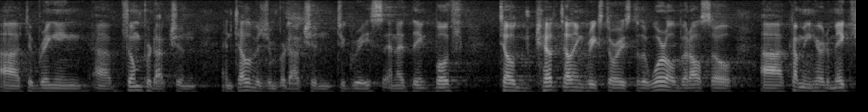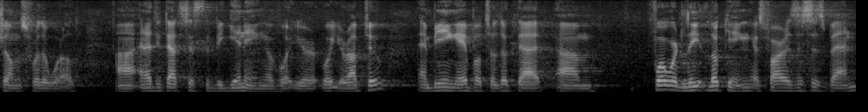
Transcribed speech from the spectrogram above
uh, to bringing uh, film production and television production to Greece. And I think both tell, telling Greek stories to the world, but also uh, coming here to make films for the world. Uh, and I think that's just the beginning of what you're what you're up to, and being able to look at um, forward looking as far as this has been,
